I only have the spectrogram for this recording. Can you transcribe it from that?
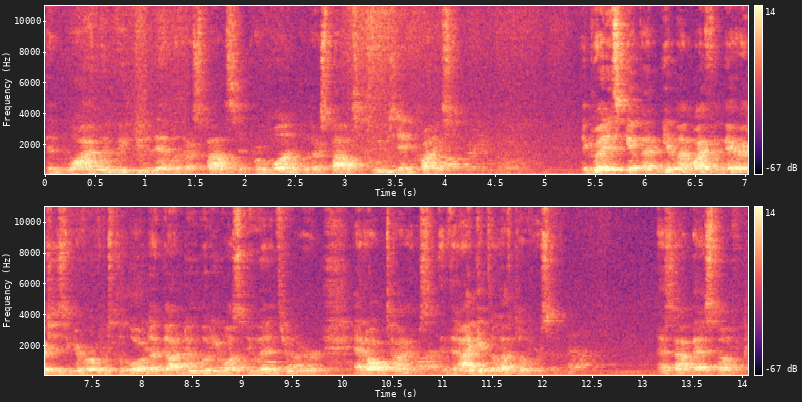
Then why would we do that with our spouse if we're one with our spouse who's in Christ? The greatest gift I can give my wife in marriage is to give her over to the Lord, let God do what He wants to do in and through her at all times. And then I get the leftovers. That's not bad stuff.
